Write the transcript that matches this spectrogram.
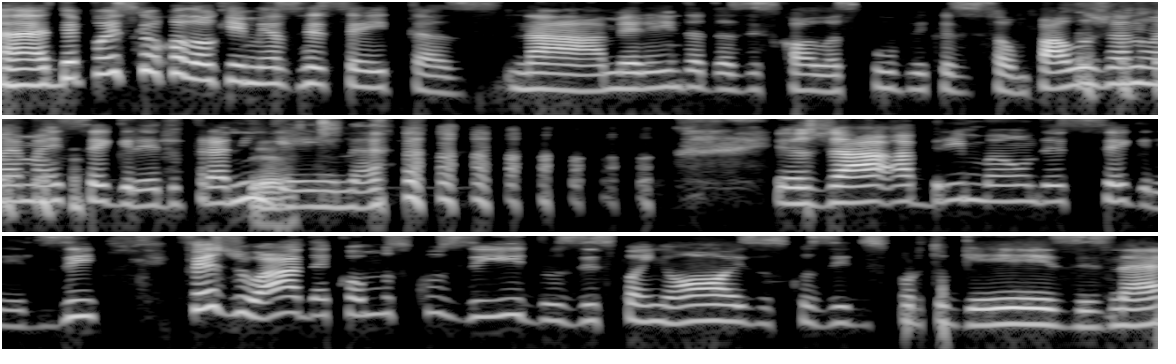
Ah, depois que eu coloquei minhas receitas na merenda das escolas públicas de São Paulo, já não é mais segredo para ninguém, né? eu já abri mão desses segredos. E feijoada é como os cozidos espanhóis, os cozidos portugueses, né?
